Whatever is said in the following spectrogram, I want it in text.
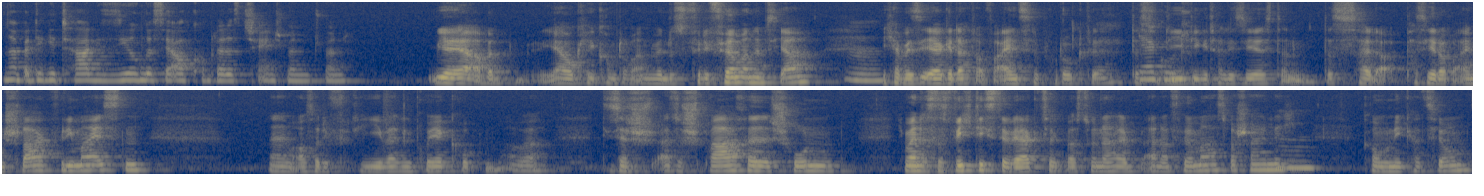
Na, aber Digitalisierung ist ja auch komplettes Change Management. Ja, ja, aber ja, okay, kommt drauf an. Wenn du es für die Firma nimmst, ja. Mhm. Ich habe jetzt eher gedacht auf Einzelprodukte, dass ja, du die digitalisierst. Dann, das ist halt passiert auf einen Schlag für die meisten, ähm, außer die, für die jeweiligen Projektgruppen. Aber diese also Sprache ist schon, ich meine, das ist das wichtigste Werkzeug, was du innerhalb einer Firma hast wahrscheinlich. Mhm. Kommunikation.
